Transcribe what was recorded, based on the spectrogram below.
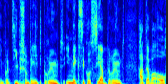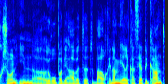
im Prinzip schon weltberühmt, in Mexiko sehr berühmt, hat aber auch schon in äh, Europa gearbeitet, war auch in Amerika sehr bekannt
